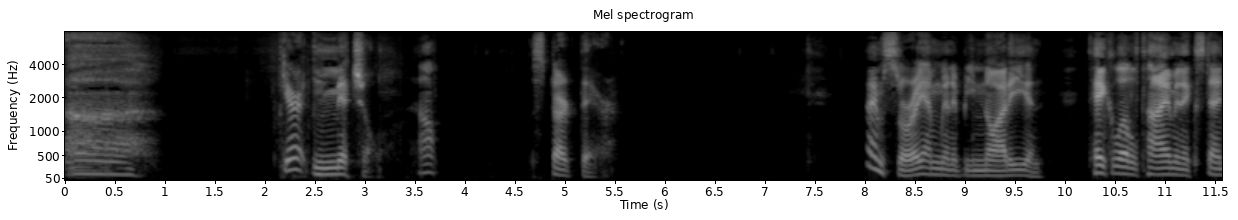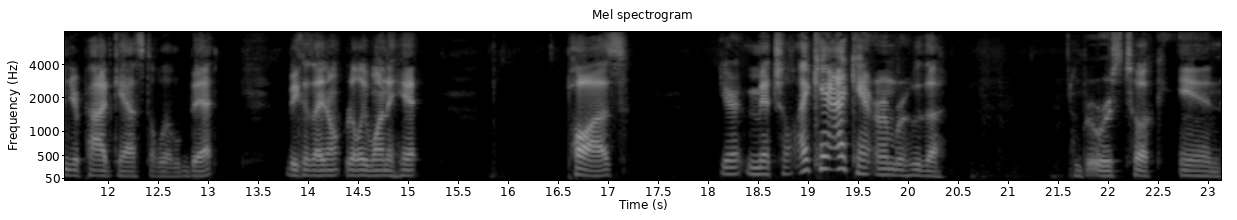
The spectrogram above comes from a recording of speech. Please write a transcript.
Uh, Garrett Mitchell. I'll start there. I'm sorry, I'm going to be naughty and take a little time and extend your podcast a little bit because I don't really want to hit pause. Garrett Mitchell. I can't I can't remember who the Brewers took in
